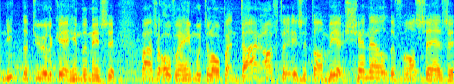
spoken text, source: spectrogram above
niet natuurlijke hindernissen. Waar ze overheen moeten lopen. En daarachter is het dan weer Chanel de Française.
